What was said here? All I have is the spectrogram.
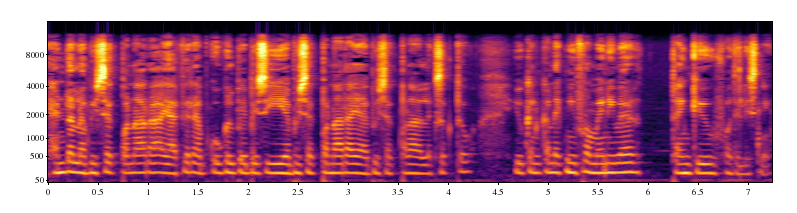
हैंडल अभिषेक है या फिर आप गूगल पे भी सी अभिषेक है या अभिषेक पनारा लिख सकते हो। You can connect me from anywhere thank you for the listening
